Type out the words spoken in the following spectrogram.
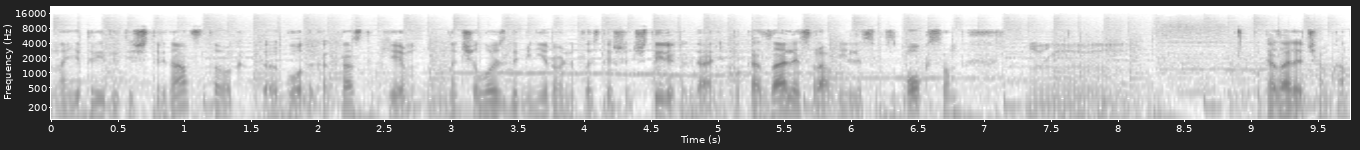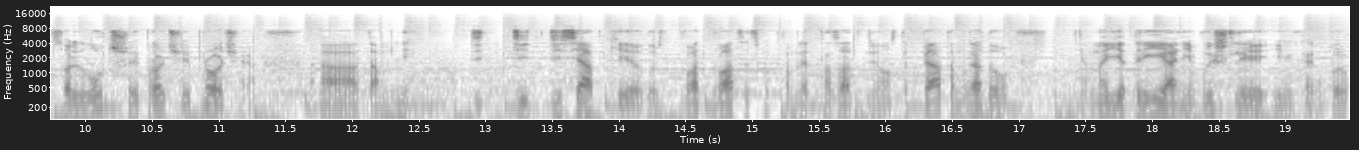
на E3 2013 года как раз-таки началось доминирование PlayStation 4, когда они показали, сравнили с Xbox, показали, чем консоль лучше и прочее, и прочее. А, там десятки, 20, сколько там лет назад, в 95 году, на E3 они вышли и как бы,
